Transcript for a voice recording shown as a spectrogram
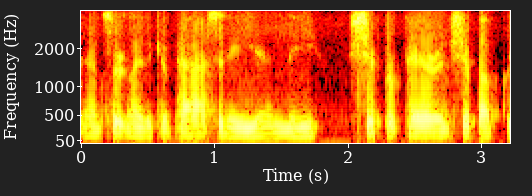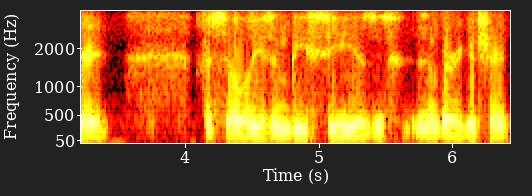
and certainly the capacity in the ship repair and ship upgrade facilities in BC is is in very good shape.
